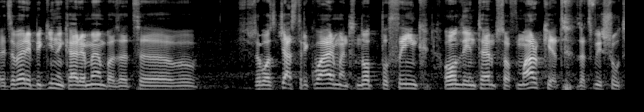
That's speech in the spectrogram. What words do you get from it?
at the very beginning, I remember that there was just requirement not to think only in terms of market that we should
